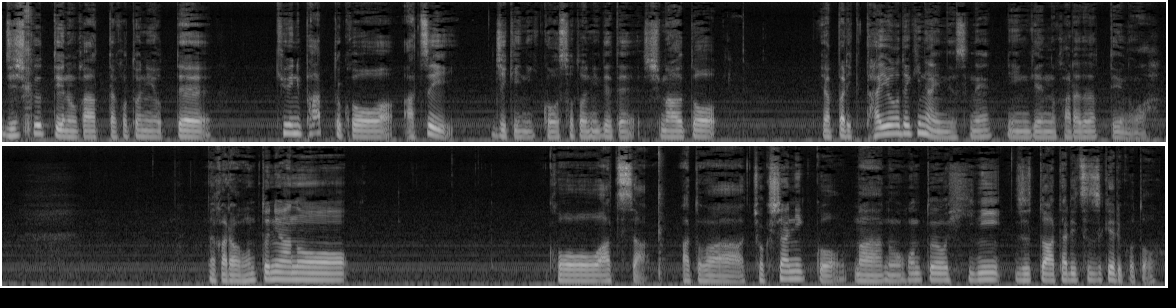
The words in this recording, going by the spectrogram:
自粛っていうのがあったことによって急にパッとこう暑い時期にこう外に出てしまうとやっぱり対応できないんですね人間の体っていうのは。だから本当にあのこう暑さあとは直射日光まああの本当日にずっと当たり続けること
